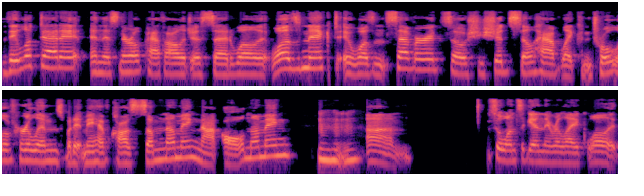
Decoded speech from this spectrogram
they looked at it and this neuropathologist said well it was nicked it wasn't severed so she should still have like control of her limbs but it may have caused some numbing not all numbing. Hmm um so once again they were like well it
